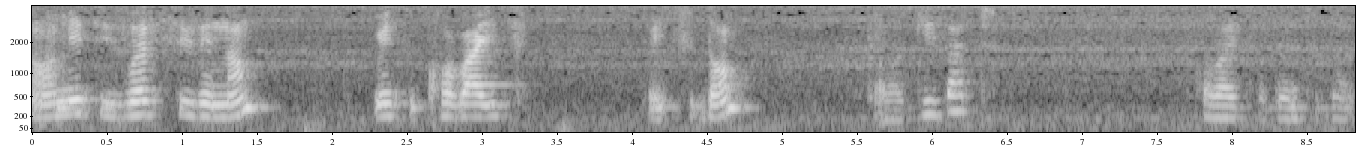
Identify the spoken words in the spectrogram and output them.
our meat is well seasoned now. I'm going to cover it for it to done. Our gizzard. Cover it for them to done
